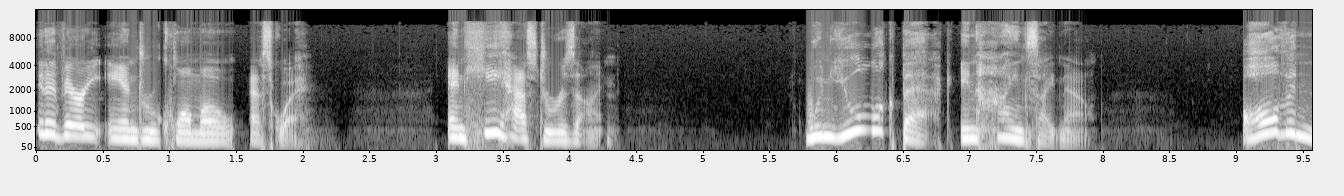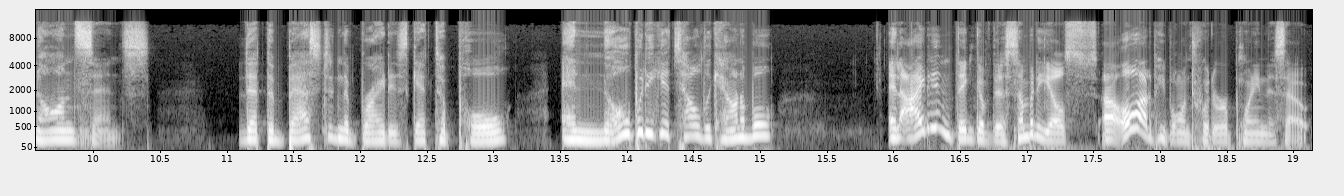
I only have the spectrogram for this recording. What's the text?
in a very Andrew Cuomo esque way. And he has to resign. When you look back in hindsight now, all the nonsense that the best and the brightest get to pull and nobody gets held accountable? And I didn't think of this. Somebody else, uh, a lot of people on Twitter are pointing this out.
